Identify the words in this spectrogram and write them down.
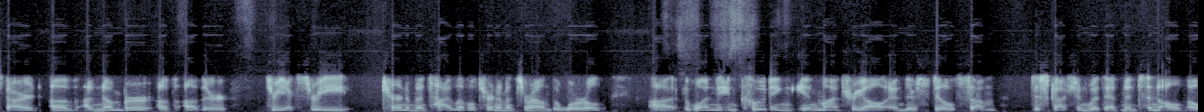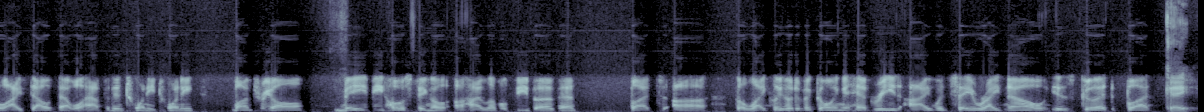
start of a number of other 3x3 tournaments, high level tournaments around the world, uh, one including in Montreal. And there's still some discussion with Edmonton, although I doubt that will happen in 2020. Montreal may be hosting a, a high level FIBA event but uh, the likelihood of it going ahead, Reed, I would say right now is good. But okay,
